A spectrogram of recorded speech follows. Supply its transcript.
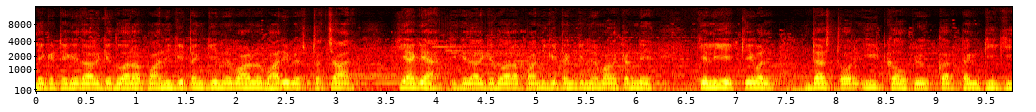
लेकिन ठेकेदार के द्वारा पानी की टंकी निर्माण में भारी भ्रष्टाचार किया गया। ठेकेदार के द्वारा पानी की टंकी निर्माण करने के लिए केवल डस्ट और ईट का उपयोग कर टंकी की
